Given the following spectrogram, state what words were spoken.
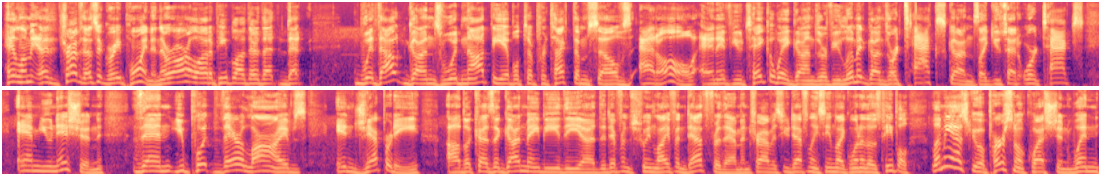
Hey, let me, uh, Travis, that's a great point, and there are a lot of people out there that that without guns would not be able to protect themselves at all. And if you take away guns, or if you limit guns, or tax guns, like you said, or tax ammunition, then you put their lives in jeopardy uh, because a gun may be the uh, the difference between life and death for them. And Travis, you definitely seem like one of those people. Let me ask you a personal question: When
